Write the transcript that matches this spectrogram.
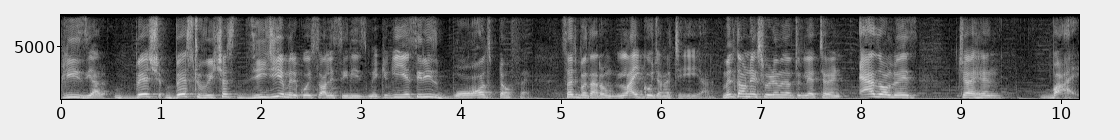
प्लीज़ यार बेस्ट बेस्ट विशेष दीजिए मेरे को इस वाली सीरीज़ में, क्योंकि ये सीरीज़ बहुत टफ है। सच बता रहा हूँ लाइक हो जाना चाहिए यार। मिलता हूँ नेक्स्ट वीडियो में, तब तक लिए अच्छा एंड एज ऑलवेज जय हिंद बाय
